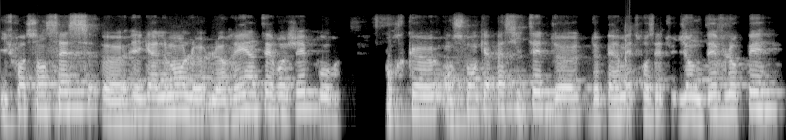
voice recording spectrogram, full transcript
il faut sans cesse euh, également le, le, réinterroger pour, pour qu'on soit en capacité de, de, permettre aux étudiants de développer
